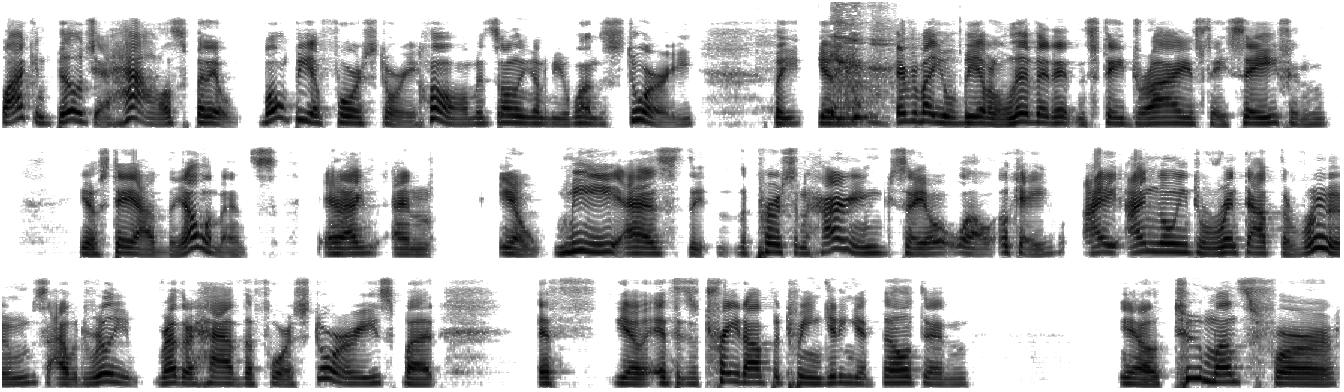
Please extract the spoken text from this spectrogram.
"Well, I can build you a house, but it won't be a four story home. It's only going to be one story, but you know, everybody will be able to live in it and stay dry and stay safe and you know stay out of the elements." And I and you know me as the the person hiring say, "Oh well, okay, I I'm going to rent out the rooms. I would really rather have the four stories, but if you know if it's a trade off between getting it built in you know two months for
